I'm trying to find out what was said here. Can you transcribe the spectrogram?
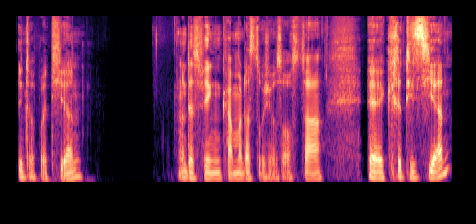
interpretieren. Und deswegen kann man das durchaus auch da äh, kritisieren.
